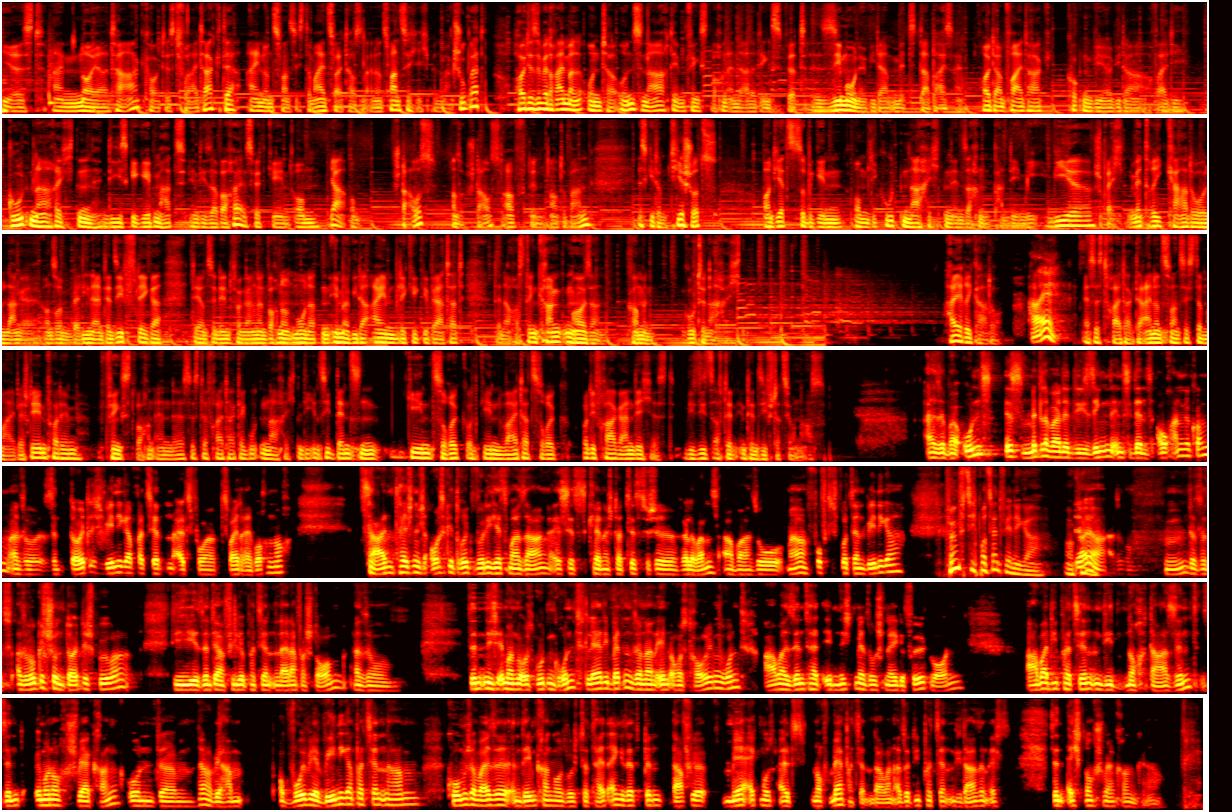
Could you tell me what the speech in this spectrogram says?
Hier ist ein neuer Tag. Heute ist Freitag, der 21. Mai 2021. Ich bin Marc Schubert. Heute sind wir noch einmal unter uns. Nach dem Pfingstwochenende allerdings wird Simone wieder mit dabei sein. Heute am Freitag gucken wir wieder auf all die guten Nachrichten, die es gegeben hat in dieser Woche. Es wird gehen um, ja, um Staus, also Staus auf den Autobahnen. Es geht um Tierschutz und jetzt zu Beginn um die guten Nachrichten in Sachen Pandemie. Wir sprechen mit Ricardo Lange, unserem Berliner Intensivpfleger, der uns in den vergangenen Wochen und Monaten immer wieder Einblicke gewährt hat. Denn auch aus den Krankenhäusern kommen gute Nachrichten. Hi Ricardo. Hi. Es ist Freitag, der 21. Mai. Wir stehen vor dem Pfingstwochenende. Es ist der Freitag der guten Nachrichten. Die Inzidenzen gehen zurück und gehen weiter zurück. Und die Frage an dich ist, wie sieht es auf den Intensivstationen aus? Also bei uns ist mittlerweile die sinkende Inzidenz auch angekommen. Also sind deutlich weniger Patienten als vor zwei, drei Wochen noch. Zahlentechnisch ausgedrückt würde ich jetzt mal sagen, ist jetzt keine statistische Relevanz, aber so ja, 50 Prozent weniger. 50 Prozent weniger? Okay. Ja, ja. Also, hm, das ist also wirklich schon deutlich spürbar. Die sind ja viele Patienten leider verstorben. Also sind nicht immer nur aus gutem Grund leer die Betten, sondern eben auch aus traurigem Grund, aber sind halt eben nicht mehr so schnell gefüllt worden. Aber die Patienten, die noch da sind, sind immer noch schwer krank und ähm, ja, wir haben obwohl wir weniger Patienten haben, komischerweise in dem Krankenhaus, wo ich zurzeit eingesetzt bin, dafür mehr ECMOs als noch mehr Patienten da waren. Also die Patienten, die da sind, echt, sind echt noch schwer krank, ja.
